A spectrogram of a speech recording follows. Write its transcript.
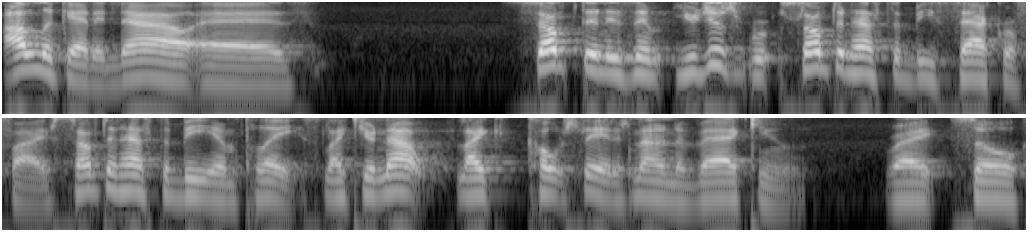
I look at it now as something is in, You're just, something has to be sacrificed. Something has to be in place. Like, you're not, like Coach said, it's not in a vacuum. Right. So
